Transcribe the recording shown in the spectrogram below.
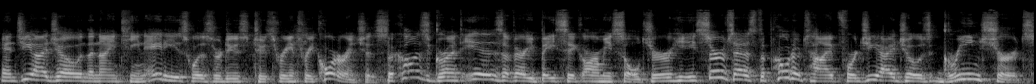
and G.I. Joe in the 1980s was reduced to 3 and 3 quarter inches. Because Grunt is a very basic army soldier, he serves as the prototype for G.I. Joe's green shirts,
